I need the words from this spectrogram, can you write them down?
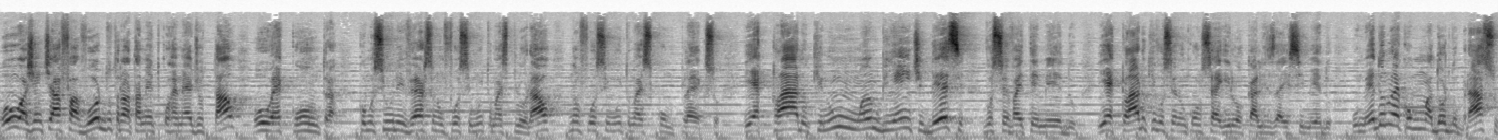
Ou a gente é a favor do tratamento com remédio tal, ou é contra. Como se o universo não fosse muito mais plural, não fosse muito mais complexo. E é claro que num ambiente desse você vai ter medo. E é claro que você não consegue localizar esse medo. O medo não é como uma dor no braço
